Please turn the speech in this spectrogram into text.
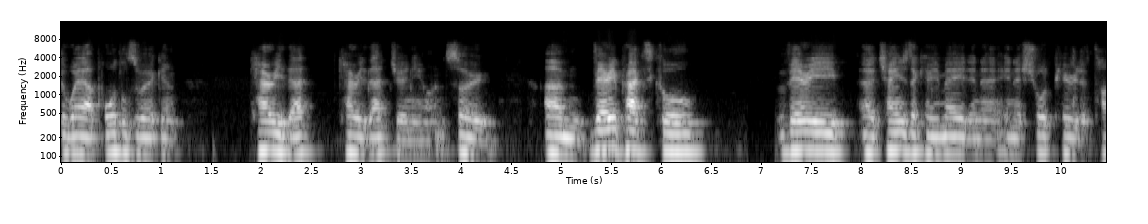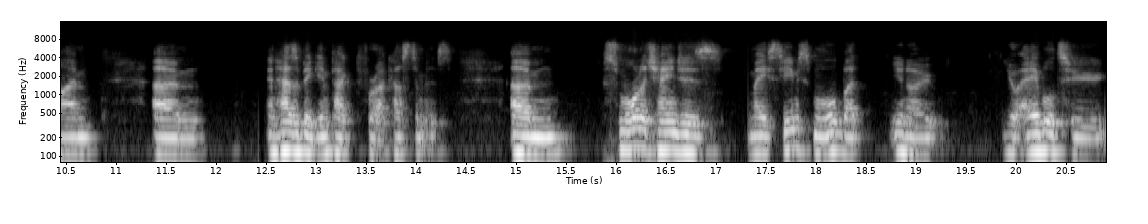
the way our portals work and carry that carry that journey on. So um, very practical, very uh, change that can be made in a in a short period of time, um, and has a big impact for our customers. Um, smaller changes may seem small, but you know you're able to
